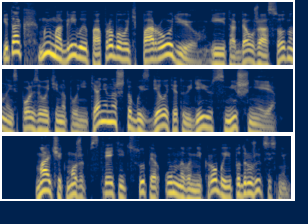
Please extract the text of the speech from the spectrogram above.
Итак, мы могли бы попробовать пародию и тогда уже осознанно использовать инопланетянина, чтобы сделать эту идею смешнее. Мальчик может встретить суперумного микроба и подружиться с ним.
